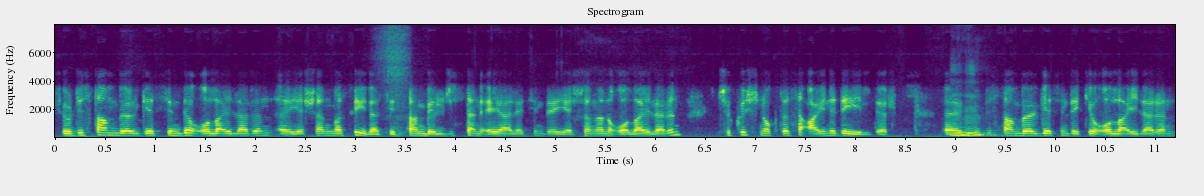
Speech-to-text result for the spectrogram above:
Kürdistan bölgesinde olayların e, yaşanmasıyla Sistan Belucistan eyaletinde yaşanan olayların çıkış noktası aynı değildir. E, Kürdistan bölgesindeki olayların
